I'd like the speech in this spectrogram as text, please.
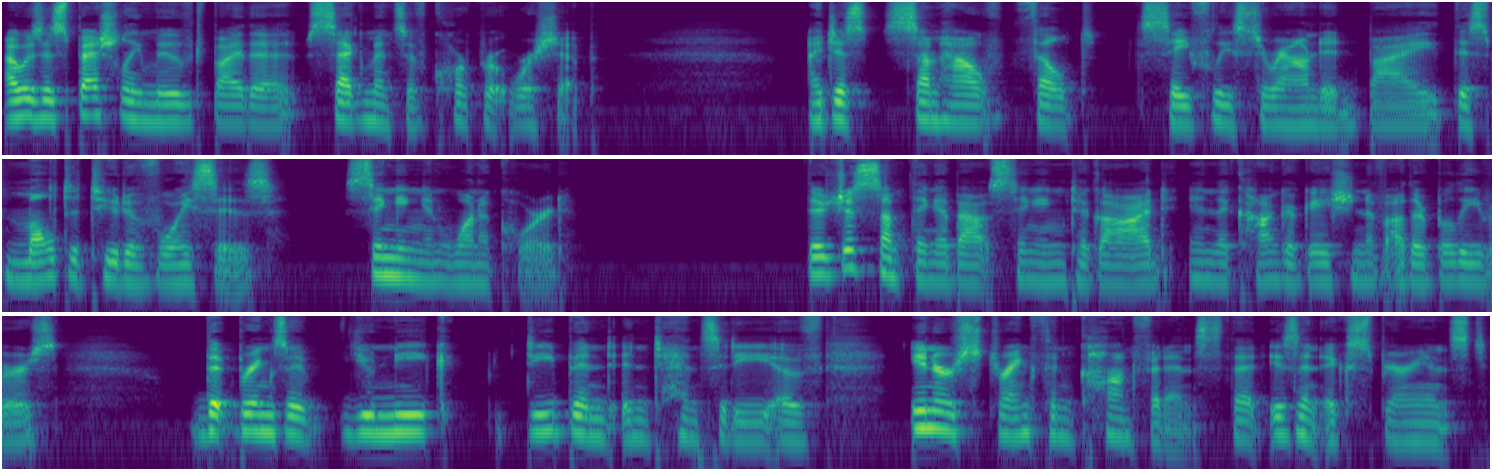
I was especially moved by the segments of corporate worship. I just somehow felt safely surrounded by this multitude of voices singing in one accord. There's just something about singing to God in the congregation of other believers that brings a unique, deepened intensity of inner strength and confidence that isn't experienced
